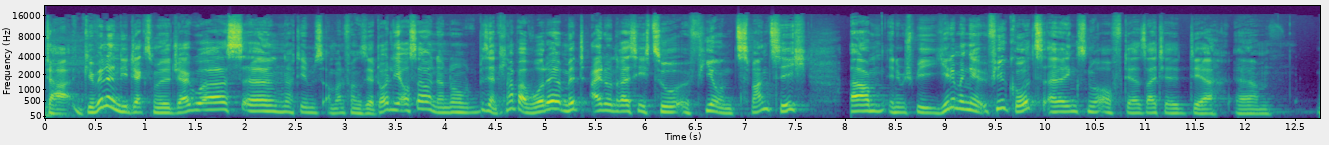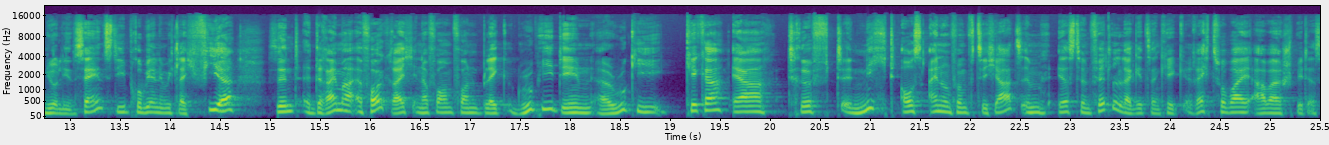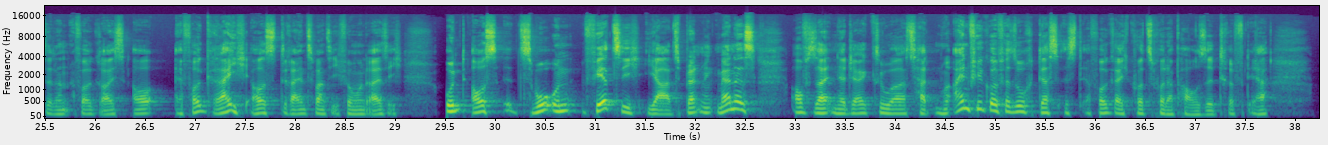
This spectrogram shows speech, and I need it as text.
Da gewinnen die Jacksonville Jaguars, äh, nachdem es am Anfang sehr deutlich aussah und dann noch ein bisschen knapper wurde, mit 31 zu 24. Ähm, in dem Spiel jede Menge viel kurz, allerdings nur auf der Seite der ähm, New Orleans Saints. Die probieren nämlich gleich vier, sind dreimal erfolgreich in der Form von Blake Groupie, den äh, Rookie Kicker. Er trifft nicht aus 51 Yards im ersten Viertel. Da geht sein Kick rechts vorbei, aber später ist er dann erfolgreich, erfolgreich aus 23, 35 und aus 42 Yards. Brent McManus auf Seiten der Jaguars hat nur einen Field versucht. Das ist erfolgreich. Kurz vor der Pause trifft er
